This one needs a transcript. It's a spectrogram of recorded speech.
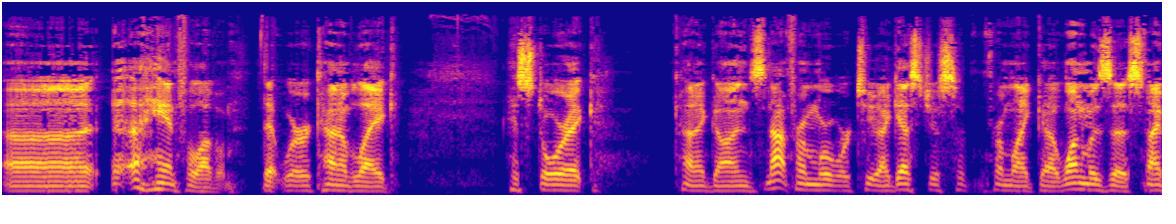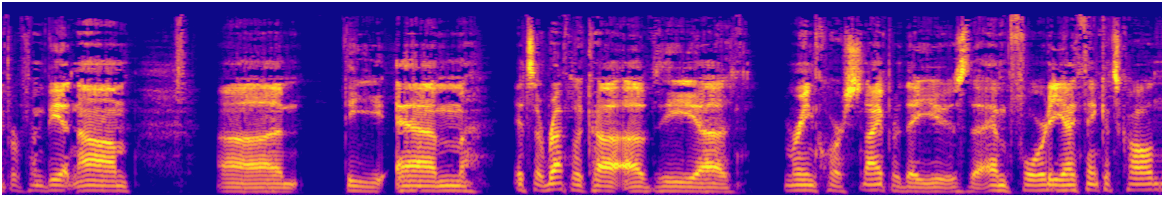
uh, a handful of them that were kind of like historic kind of guns, not from World War II, I guess just from like, uh, one was a sniper from Vietnam. Um, the M, it's a replica of the, uh, Marine Corps sniper they use, the M40, I think it's called.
